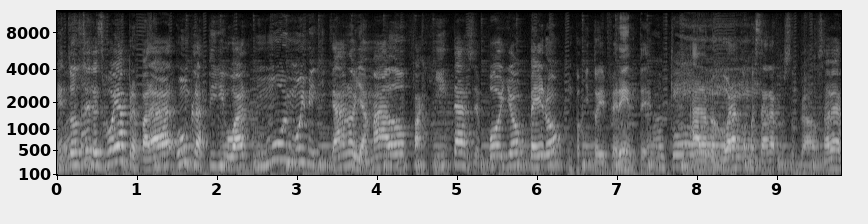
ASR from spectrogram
Entonces les voy a preparar un platillo igual muy muy mexicano llamado fajitas de pollo, pero un poquito diferente. Ok. A lo mejor a como están acostumbrados a ver.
